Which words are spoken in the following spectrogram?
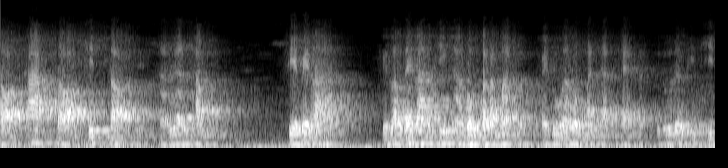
ต่อภาพต่อคิดต่อหางานทำเสียเวลา คือเราได้ละทิ้งอารมณ์ปรมัตถ์ไปรู้อารมณ์บัญญัติแทนไปรู้เรื่องที่คิด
